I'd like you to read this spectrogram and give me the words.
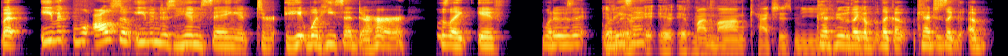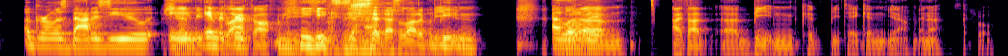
But even well, also even just him saying it to her, what he said to her was like, if what was it? What if, did he if, say? If, if my mom catches me, Catch me with like a like a catches like a, a girl as bad as you she in beat in the, the black crib. off me. exactly. Said that's a lot of beaten. Beaten. I but love it. um, I thought uh, beaten could be taken, you know, in a sexual.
